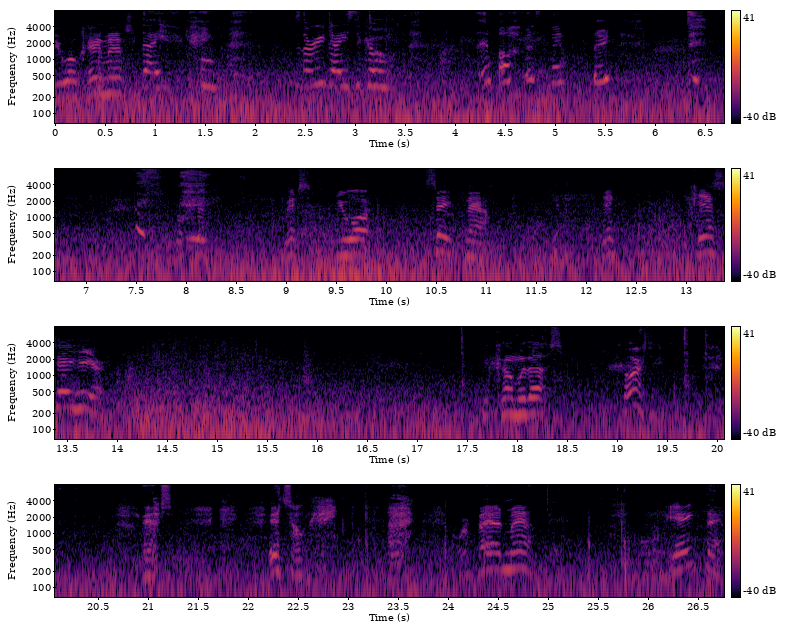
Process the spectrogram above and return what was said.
You okay, miss? They came three days ago. And my husband, they... Miss, you are safe now. And you can't stay here. You come with us. Arthur. Miss, it's okay. Uh, we're bad men. We ain't them.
